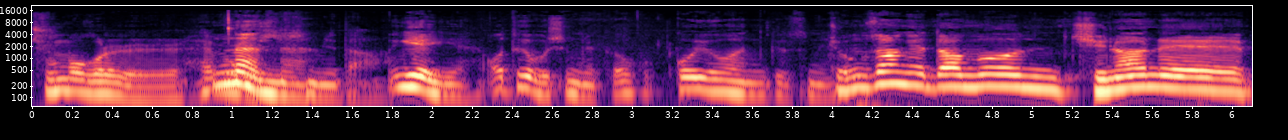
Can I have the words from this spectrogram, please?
주목을 해보고 네네. 싶습니다. 예, 예. 어떻게 보십니까? 고유한 교수님. 정상회담은 지난해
